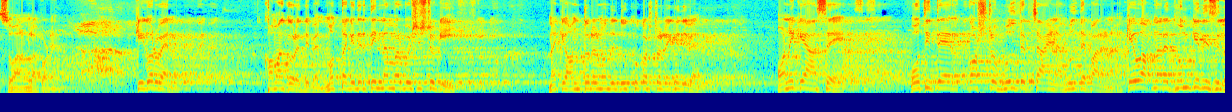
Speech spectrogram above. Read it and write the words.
সুবহানাল্লাহ পড়েন। কি করবেন? ক্ষমা করে দিবেন। মোত্তাকিদের তিন নাম্বার বৈশিষ্ট্য কি? নাকি অন্তরের মধ্যে দুঃখ কষ্ট রেখে দিবেন? অনেকে আছে অতীতের কষ্ট ভুলতে চায় না, ভুলতে পারে না। কেউ আপনারে ধমকি দিছিল,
